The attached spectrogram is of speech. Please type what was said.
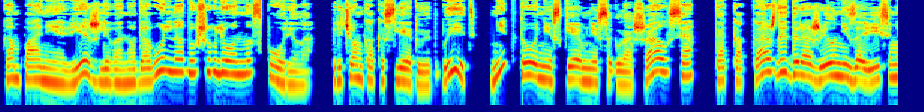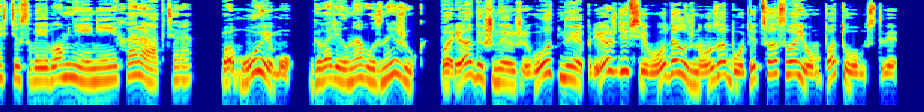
Компания вежливо, но довольно одушевленно спорила, причем, как и следует быть, Никто ни с кем не соглашался, так как каждый дорожил независимостью своего мнения и характера. «По-моему», — говорил навозный жук, «порядочное животное прежде всего должно заботиться о своем потомстве.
